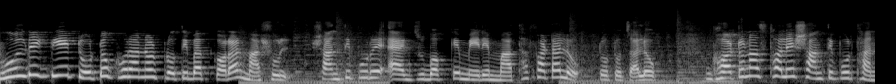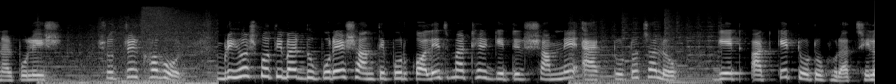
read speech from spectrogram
ভুল দিক দিয়ে টোটো ঘোরানোর প্রতিবাদ করার মাসুল। শান্তিপুরে এক যুবককে মেরে মাথা ফাটালো টোটো চালক। ঘটনাস্থলে শান্তিপুর থানার পুলিশ। সূত্রের খবর, বৃহস্পতিবার দুপুরে শান্তিপুর কলেজ মাঠের গেটের সামনে এক টোটো চালক গেট আটকে টোটো ঘোরাচ্ছিল।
